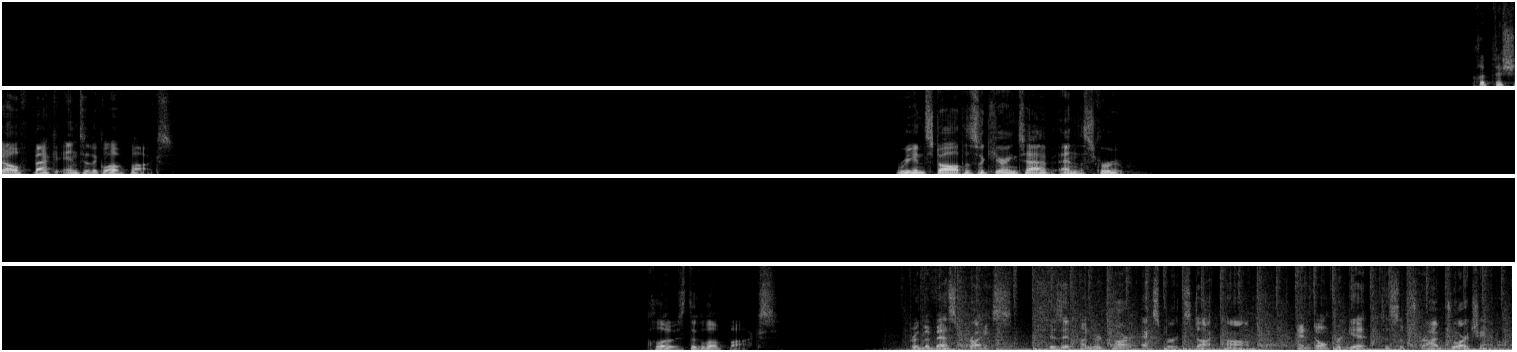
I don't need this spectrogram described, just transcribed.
Clip the shelf back into the glove box. Reinstall the securing tab and the screw. Close the glove box. For the best price, visit undercarexperts.com and don't forget to subscribe to our channel.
